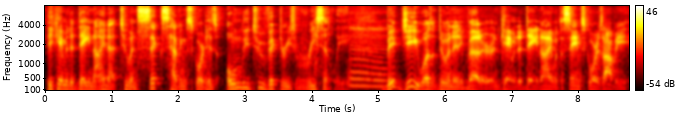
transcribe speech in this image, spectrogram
He came into day nine at two and six, having scored his only two victories recently. Big G wasn't doing any better and came into day nine with the same score as Abi.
